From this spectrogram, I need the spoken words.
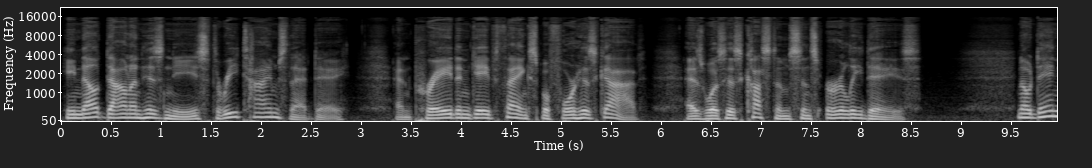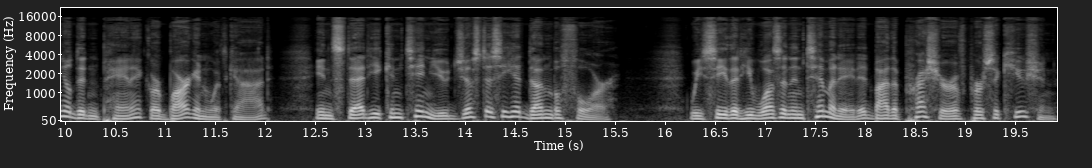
he knelt down on his knees three times that day, and prayed and gave thanks before his God, as was his custom since early days. No, Daniel didn't panic or bargain with God. Instead, he continued just as he had done before. We see that he wasn't intimidated by the pressure of persecution.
